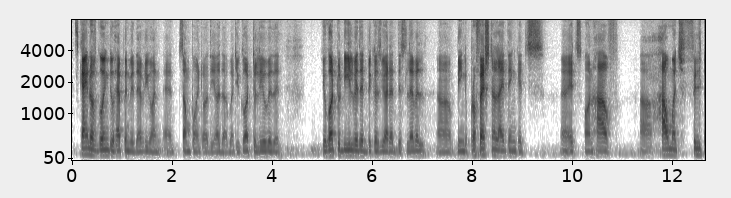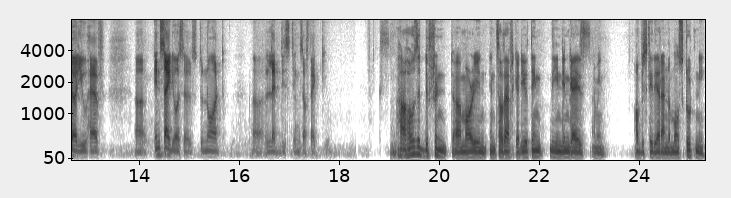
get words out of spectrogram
it's kind of going to happen with everyone at some point or the other but you got to live with it. You got to deal with it because you are at this level. Uh, being a professional i think it's uh, it's on uh, how much filter you have uh, inside yourselves to not uh, let these things affect you How, how is it different, uh, Maury, in, in South Africa? Do you think the Indian guys, I mean, obviously they are under more scrutiny,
